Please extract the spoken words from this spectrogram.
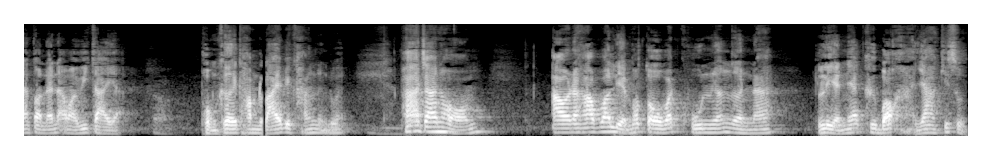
นะตอนนั้นเอามาวิจัยอะผมเคยทำไลฟ์ไปครั้งหนึ่งด้วย พระอาจารย์หอม เอานะครับ ว่าเหรียญพ่อโตวัดคูเนื้อเงินนะเหรียญเนี่ยคือบล็อกหายากที่สุด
